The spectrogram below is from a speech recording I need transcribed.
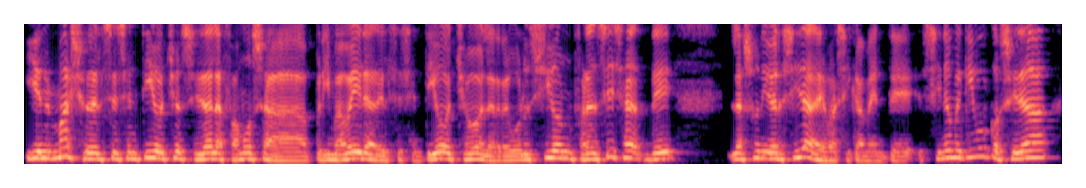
y en mayo del 68 se da la famosa primavera del 68, la revolución francesa de las universidades, básicamente. Si no me equivoco, se da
